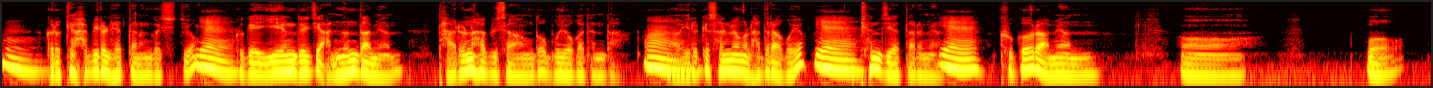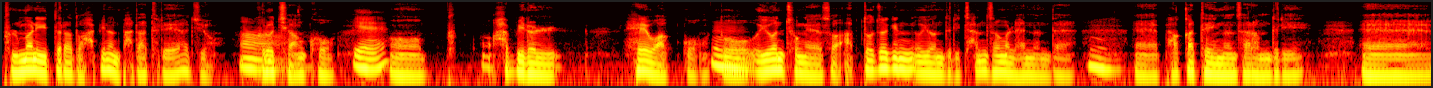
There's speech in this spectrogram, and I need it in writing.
음. 그렇게 합의를 했다는 것이죠. 예. 그게 이행되지 않는다면 다른 합의 사항도 무효가 된다. 어. 이렇게 설명을 하더라고요. 예. 그 편지에 따르면 예. 그거라면 어뭐 불만이 있더라도 합의는 받아들여야죠. 어. 그렇지 않고 예. 어 합의를 해왔고 음. 또 의원총회에서 압도적인 의원들이 찬성을 했는데 음. 에, 바깥에 있는 사람들이 에,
